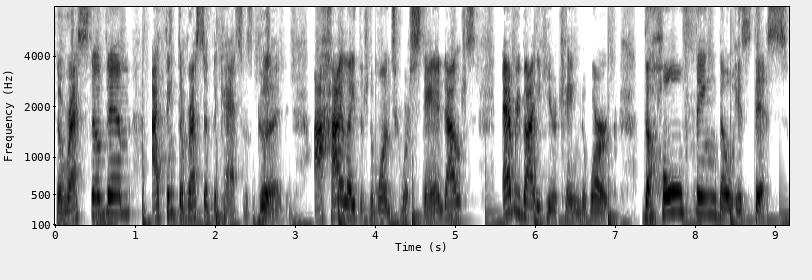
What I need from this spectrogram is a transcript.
the rest of them, I think the rest of the cast was good. I highlighted the ones who were standouts. Everybody here came to work. The whole thing, though, is this.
